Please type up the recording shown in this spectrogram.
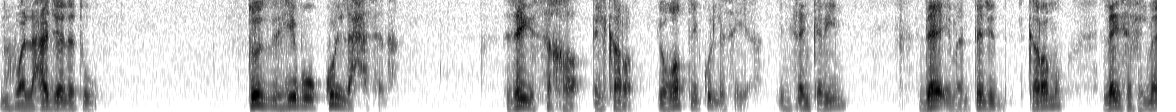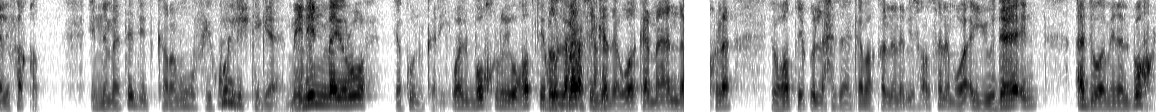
نعم. والعجلة تذهب كل حسنة. زي السخاء الكرم يغطي كل سيئة. إنسان كريم دائما تجد كرمه ليس في المال فقط. إنما تجد كرمه في كل. اتجاه. منين ما يروح يكون كريم. والبخل يغطي كل بالضبط حسنة. كده. وكما أن البخل يغطي كل حسنة كما قال النبي صلى الله عليه وسلم وأي داء أدوى من البخل.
